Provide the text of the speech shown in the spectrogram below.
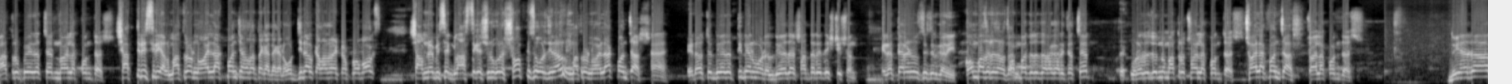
মাত্র পেয়ে যাচ্ছেন নয় লাখ পঞ্চাশ। সাতত্রিশ সিরিয়াল মাত্র নয় লাখ পঞ্চাশ হাজার টাকায় দেখেন অরিজিনাল কালারের একটা প্রবক্স সামনের পিছে গ্লাস থেকে শুরু করে সবকিছু অরিজিনাল মাত্র নয় লাখ পঞ্চাশ। হ্যাঁ এটা হচ্ছে দুই হাজার তিনের মডেল দুই হাজার সাতের রেজিস্ট্রেশন এটা তেরোশো সিসির গাড়ি। কম বাজারে যারা কম বাজারে যারা গাড়ি চাচ্ছেন ওনাদের জন্য মাত্র ছয় লাখ পঞ্চাশ। ছয় লাখ পঞ্চাশ। ছয় লাখ পঞ্চাশ। দুই হাজার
